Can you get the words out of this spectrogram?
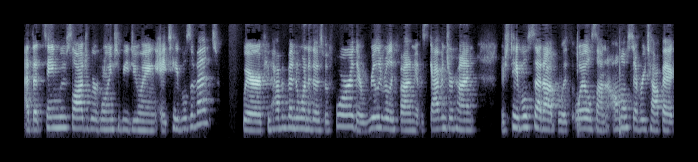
At that same Moose Lodge, we're going to be doing a tables event. where if you haven't been to one of those before, they're really, really fun. We have a scavenger hunt. There's tables set up with oils on almost every topic,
